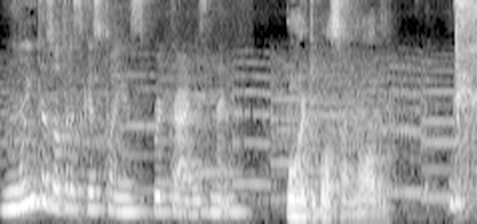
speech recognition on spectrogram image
muitas outras questões por trás, né? Porra de bossa nova.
